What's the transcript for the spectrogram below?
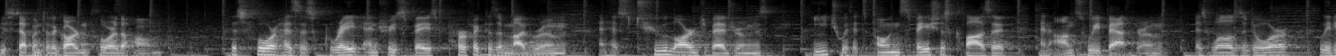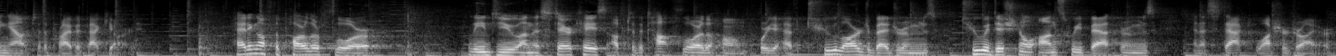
you step into the garden floor of the home. This floor has this great entry space, perfect as a mudroom, and has two large bedrooms, each with its own spacious closet and ensuite bathroom, as well as a door leading out to the private backyard. Heading off the parlor floor leads you on the staircase up to the top floor of the home, where you have two large bedrooms, two additional ensuite bathrooms, and a stacked washer dryer.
